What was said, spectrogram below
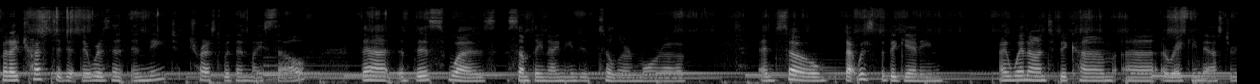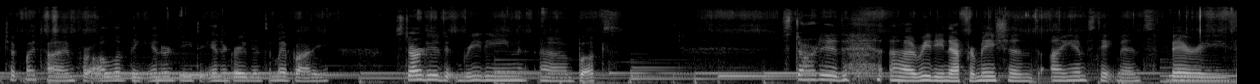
but I trusted it. There was an innate trust within myself that this was something I needed to learn more of. And so that was the beginning. I went on to become a, a Reiki master, took my time for all of the energy to integrate into my body, started reading uh, books, started uh, reading affirmations, I am statements, fairies.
